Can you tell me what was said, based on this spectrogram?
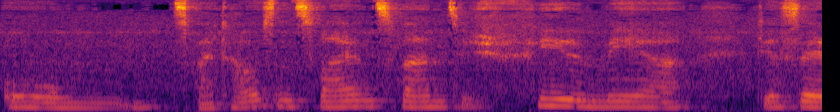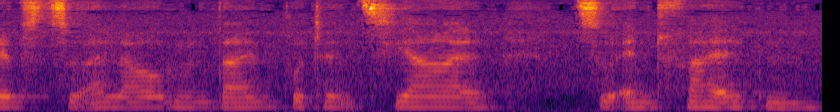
um 2022 viel mehr dir selbst zu erlauben, dein Potenzial zu entfalten,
